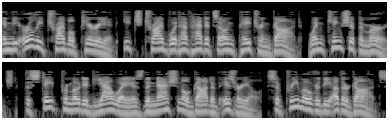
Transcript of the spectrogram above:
In the early tribal period, each tribe would have had its own patron god. When kingship emerged, the state promoted Yahweh as the national god of Israel, supreme over the other gods,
